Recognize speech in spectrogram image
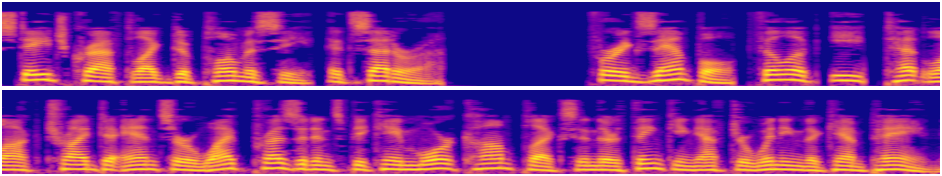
stagecraft like diplomacy, etc. For example, Philip E. Tetlock tried to answer why presidents became more complex in their thinking after winning the campaign.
